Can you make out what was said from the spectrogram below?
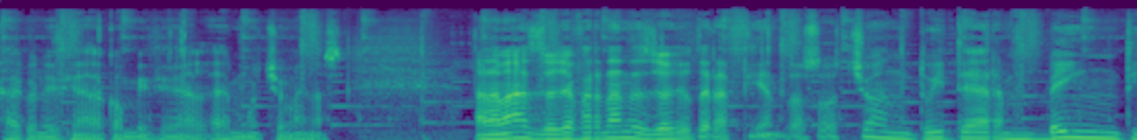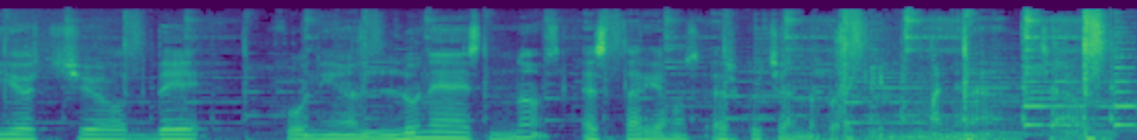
acondicionado convencional es mucho menos. Nada más, Yoyo Fernández, Yoyo308 en Twitter, 28 de junio, lunes, nos estaríamos escuchando por aquí mañana. Chao.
